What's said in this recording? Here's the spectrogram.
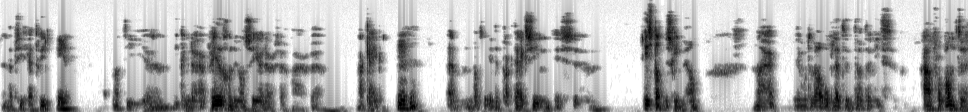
aan de psychiatrie. Ja. Want die, eh, die kunnen daar veel genuanceerder, zeg maar, eh, naar kijken. Mhm. En wat we in de praktijk zien is, eh, is dat misschien wel. Maar we moeten wel opletten dat er niet aan verwante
